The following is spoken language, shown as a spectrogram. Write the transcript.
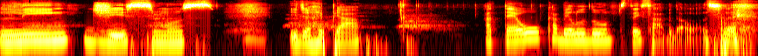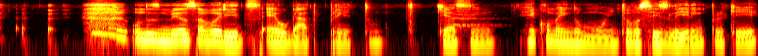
lindíssimos e de arrepiar até o cabelo do. Vocês sabem da onde, né? um dos meus favoritos é O Gato Preto. Que assim, recomendo muito vocês lerem, porque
